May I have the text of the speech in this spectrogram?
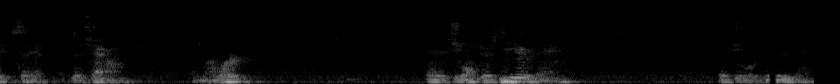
accept the challenge of my words? And that you won't just hear them, but you will do them.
